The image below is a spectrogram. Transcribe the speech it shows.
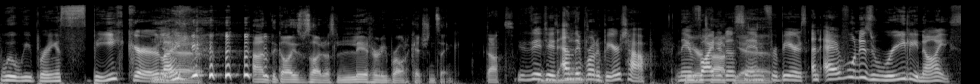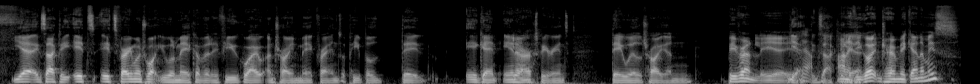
will we bring a speaker? Like and the guys beside us literally brought a kitchen sink. That's they did, and they brought a beer tap. And they Beer invited tap, us in for beers, and everyone is really nice. Yeah, exactly. It's it's very much what you will make of it. If you go out and try and make friends with people, they again in our experience, they will try and be friendly. Yeah, yeah. yeah, Yeah. exactly. And if you go out and try and make enemies,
